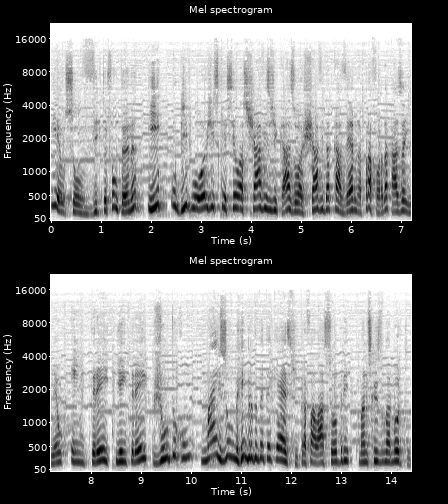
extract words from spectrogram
E eu sou Victor Fontana e o Bibo hoje esqueceu as chaves de casa ou a chave da caverna para fora da casa e eu entrei e entrei junto com mais um membro do BTcast para falar sobre manuscritos do Mar Morto.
